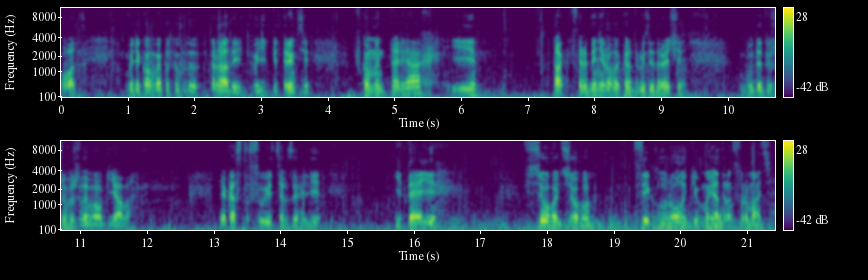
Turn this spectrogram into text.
От. В будь-якому випадку буду радий твоїй підтримці в коментарях. І так, в середині ролика, друзі, до речі, буде дуже важлива об'ява, яка стосується взагалі ідеї всього цього циклу роликів Моя трансформація.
